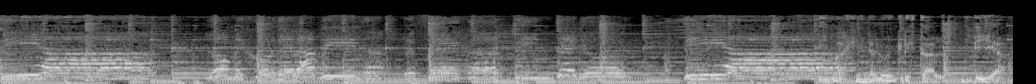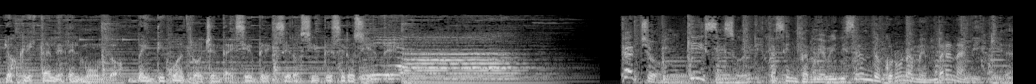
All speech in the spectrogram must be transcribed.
Día, lo mejor de la vida refleja tu interior. Día, Imagínalo en cristal. Día, los cristales del mundo. 2487-0707. Cacho, ¿qué es eso de que estás impermeabilizando con una membrana líquida?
